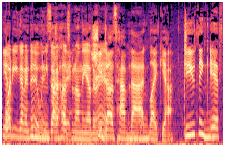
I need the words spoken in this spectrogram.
Yeah. What are you going to do when you've got a husband on the other She end? She does have mm-hmm. that. Like, yeah. Do you think mm-hmm. if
